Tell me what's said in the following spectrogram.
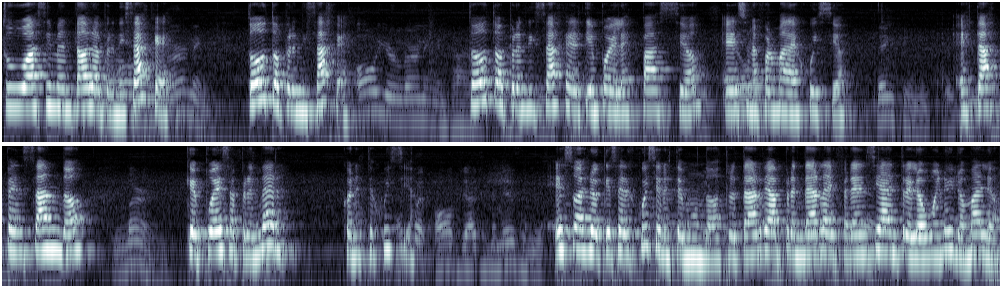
tú has inventado el aprendizaje, todo tu aprendizaje. Todo tu aprendizaje del tiempo y el espacio es una forma de juicio. Estás pensando que puedes aprender con este juicio. Eso es lo que es el juicio en este mundo, tratar de aprender la diferencia entre lo bueno y lo malo.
